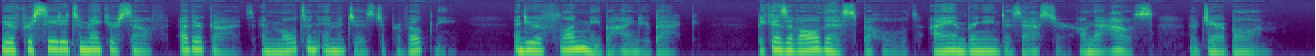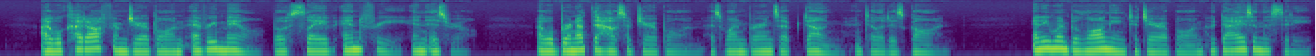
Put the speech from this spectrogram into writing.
You have proceeded to make yourself other gods and molten images to provoke me, and you have flung me behind your back. Because of all this, behold, I am bringing disaster on the house of Jeroboam. I will cut off from Jeroboam every male, both slave and free, in Israel. I will burn up the house of Jeroboam as one burns up dung until it is gone. Anyone belonging to Jeroboam who dies in the city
